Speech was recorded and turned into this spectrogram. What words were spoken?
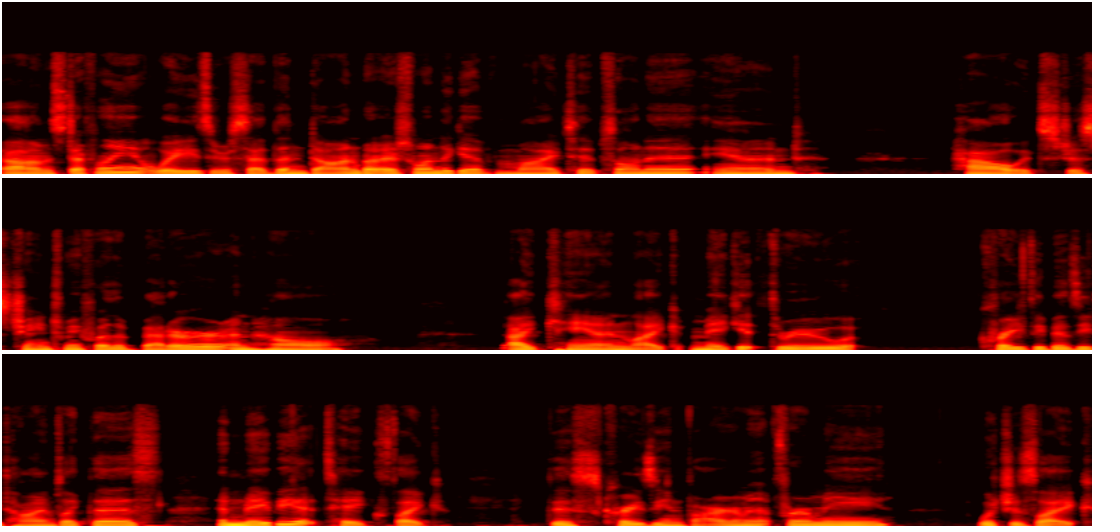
um, it's definitely way easier said than done, but I just wanted to give my tips on it and how it's just changed me for the better and how I can like make it through crazy busy times like this. And maybe it takes like this crazy environment for me, which is like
